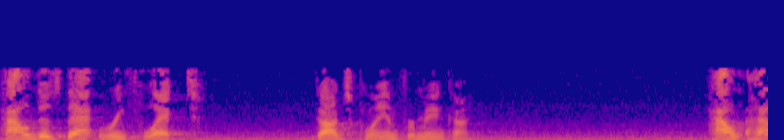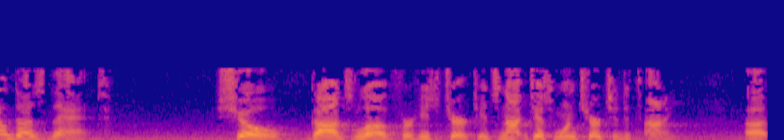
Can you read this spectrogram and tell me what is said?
how does that reflect God's plan for mankind? How, how does that show God's love for His church? It's not just one church at a time. Uh,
